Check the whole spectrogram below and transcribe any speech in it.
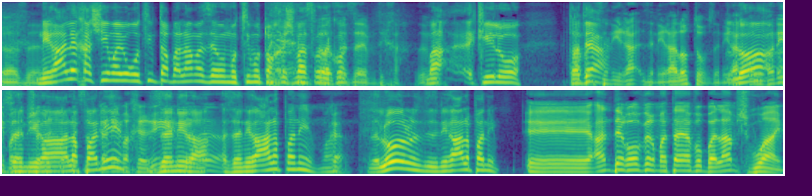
אה, זה- נראה לך שאם היו רוצים את הבלם הזה הם מוצאים אותו אחרי 17 לא, דקות? זה- זה בדיחה. זה מה. כאילו, אתה יודע, זה נראה- זה לא טוב, זה נראה לא, חורבני. זה נראה על הפנים, זה נראה. זה על הפנים. זה לא, זה נראה על הפנים. אה, אנדר עובר, מתי יבוא בלם? שבועיים.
